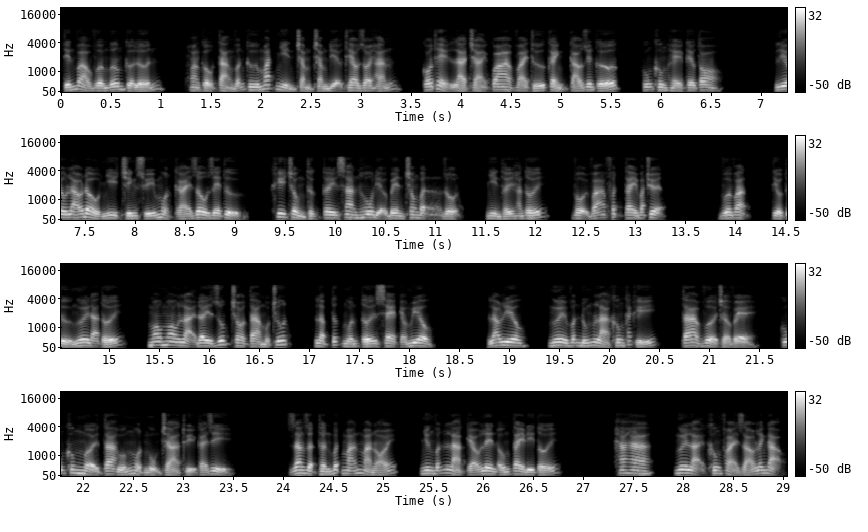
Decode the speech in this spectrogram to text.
Tiến vào vườn ươm cửa lớn, hoàng cậu tảng vẫn cứ mắt nhìn chằm chằm địa theo dõi hắn, có thể là trải qua vài thứ cảnh cáo duyên cớ, cũng không hề kêu to. Liêu lão đầu nhi chính suý một cái dâu dê tử, khi trồng thực cây san hô địa bên trong bận rộn, nhìn thấy hắn tới, vội vã phất tay bắt chuyện. Vừa vặn, tiểu tử ngươi đã tới, mau mau lại đây giúp cho ta một chút lập tức muốn tới xe kéo miêu. Lão liêu, ngươi vẫn đúng là không khách khí, ta vừa trở về, cũng không mời ta uống một ngụm trà thủy cái gì. Giang giật thần bất mãn mà nói, nhưng vẫn là kéo lên ống tay đi tới. Ha ha, ngươi lại không phải giáo lãnh đạo,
